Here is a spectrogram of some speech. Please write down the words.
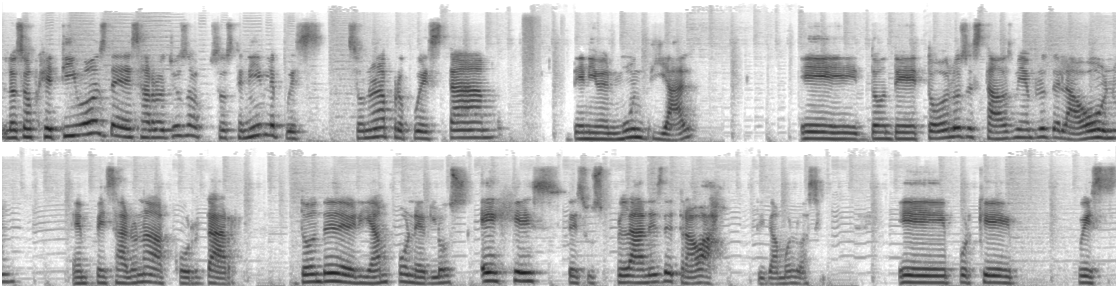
los objetivos de desarrollo sostenible pues son una propuesta de nivel mundial eh, donde todos los estados miembros de la ONU empezaron a acordar dónde deberían poner los ejes de sus planes de trabajo, digámoslo así. Eh, porque pues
